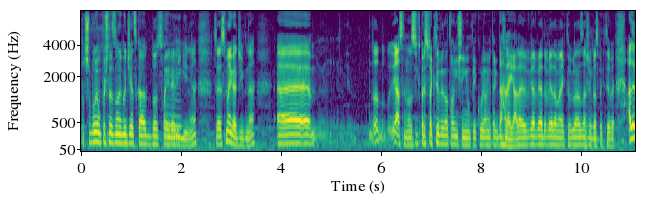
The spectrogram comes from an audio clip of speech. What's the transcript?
potrzebują pośledzonego dziecka do swojej Mhm. religii, nie? Co jest mega dziwne. E, no, jasne, no, z ich perspektywy no to oni się nie opiekują i tak dalej, ale wi wi wiadomo jak to wygląda z naszej perspektywy. Ale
